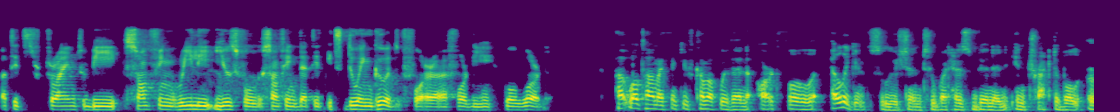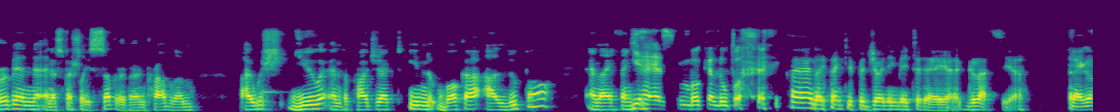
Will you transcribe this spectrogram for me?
but it's trying to be something really useful, something that it, it's doing good for uh, for the whole world. Uh, well, Tom, I think you've come up with an artful, elegant solution to what has been an intractable urban and especially suburban problem. I wish you and the project in Bocca al Lupo, and I thank yes, you. Yes, in Bocca al Lupo. and I thank you for joining me today. Uh, grazie. Prego.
